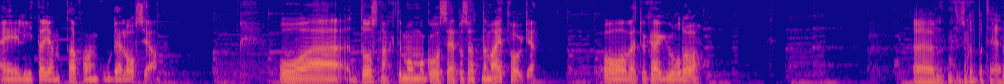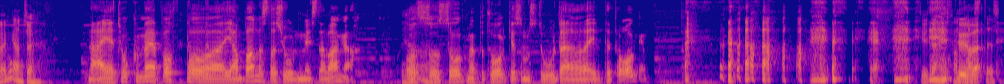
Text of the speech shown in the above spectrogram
ei lita jente for en god del år siden. Og eh, da snakket vi om å gå og se på 17. mai-toget. Og vet du hva jeg gjorde da? Um, du skulle på TV-en, kanskje? Nei, jeg tok med bort på jernbanestasjonen i Stavanger. Ja. Og så så vi på toget som sto der inntil perrongen. Du, det er helt fantastisk.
